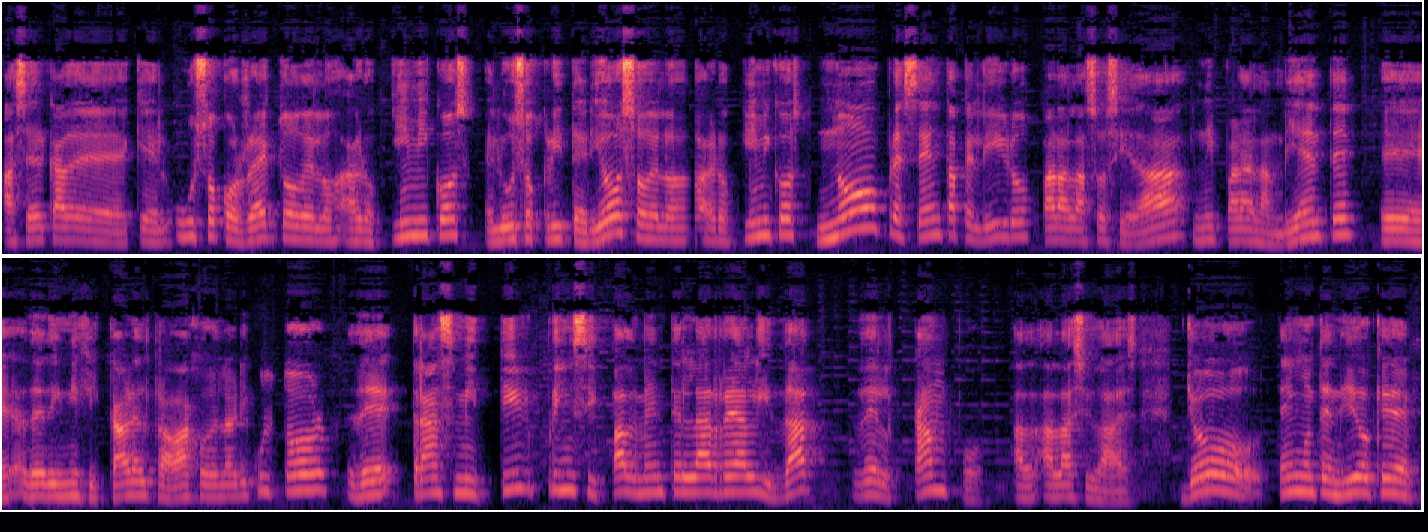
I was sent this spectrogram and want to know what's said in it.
acerca de que el uso correcto de los agroquímicos, el uso criterioso de los agroquímicos, no presenta peligro para la sociedad ni para el ambiente, eh, de dignificar el trabajo del agricultor, de transmitir principalmente la realidad del campo a, las ciudades. Yo tengo entendido que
